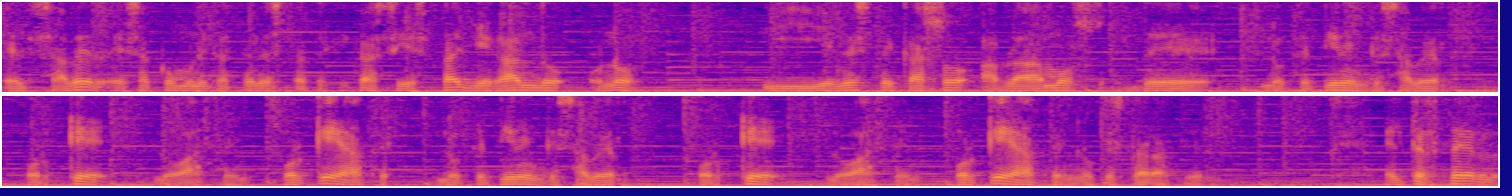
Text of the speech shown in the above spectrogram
el saber esa comunicación estratégica si está llegando o no y en este caso hablábamos de lo que tienen que saber, por qué lo hacen, por qué hacen lo que tienen que saber, por qué lo hacen, por qué hacen lo que están haciendo. El tercer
